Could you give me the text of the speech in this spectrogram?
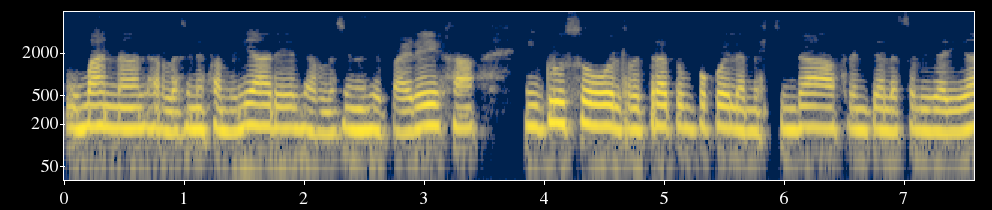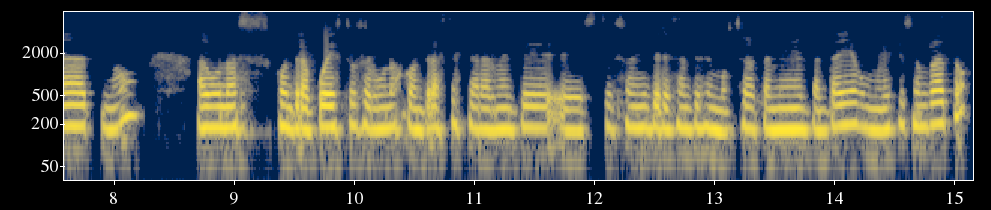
humanas, las relaciones familiares, las relaciones de pareja, incluso el retrato un poco de la mezquindad frente a la solidaridad, ¿no? Algunos contrapuestos, algunos contrastes que realmente este, son interesantes de mostrar también en pantalla, como dije hace un rato,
